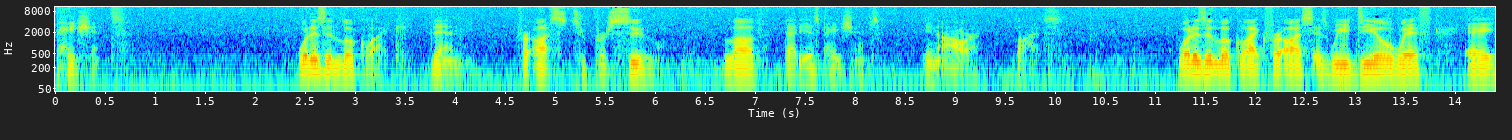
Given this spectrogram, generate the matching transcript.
patient. What does it look like, then, for us to pursue love that is patient in our lives? What does it look like for us as we deal with a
